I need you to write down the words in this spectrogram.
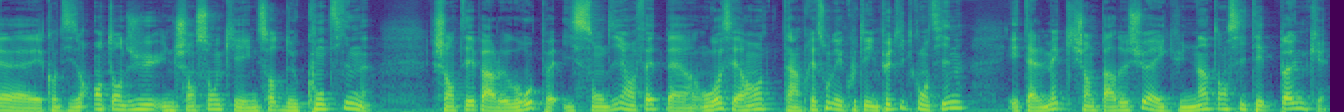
euh, quand ils ont entendu une chanson qui est une sorte de comptine chantée par le groupe, ils se sont dit en fait, bah, en gros, c'est vraiment, t'as l'impression d'écouter une petite comptine et t'as le mec qui chante par dessus avec une intensité punk,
